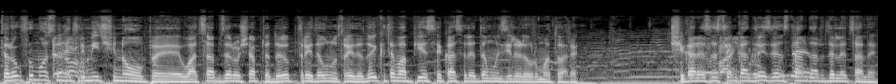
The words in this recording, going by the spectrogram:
Te rog frumos să ne trimiți și nouă pe WhatsApp 0728 321 322 câteva piese ca să le dăm în zilele următoare. Și care să se încadreze în standardele tale.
